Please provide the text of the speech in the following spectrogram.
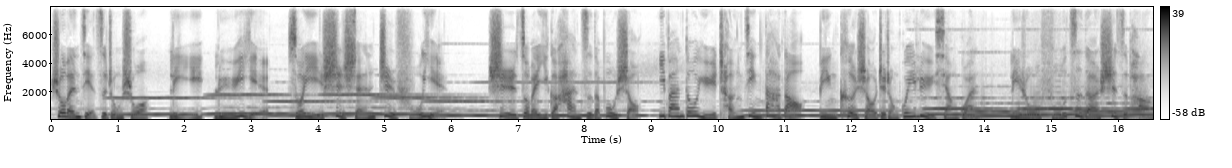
说文解字》中说：“礼，履也，所以事神治福也。”士作为一个汉字的部首，一般都与成敬大道。并恪守这种规律相关，例如“福”字的士字旁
